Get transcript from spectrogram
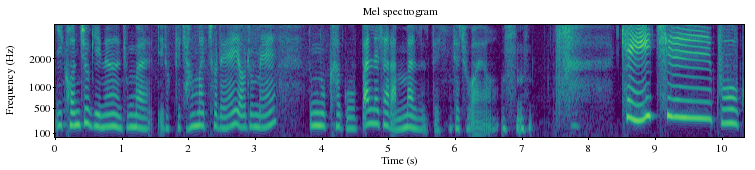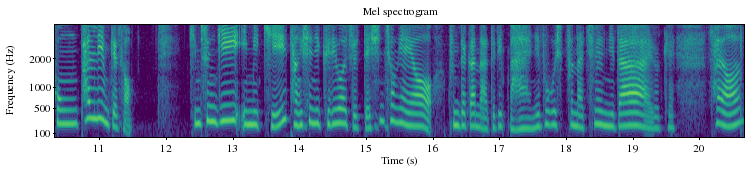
이 건조기는 정말 이렇게 장마철에 여름에 눅눅하고 빨래 잘 안 말릴 때 진짜 좋아요. K7908님께서 김승기, 이미키, 당신이 그리워질 때 신청해요. 군대 간 아들이 많이 보고 싶은 아침입니다. 이렇게 사연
